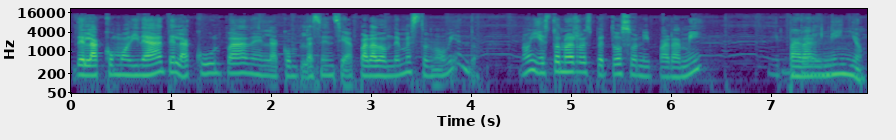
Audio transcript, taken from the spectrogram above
De la comodidad, de la culpa, de la complacencia, ¿para dónde me estoy moviendo? ¿No? Y esto no es respetuoso ni para mí, ni para, para el niño.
